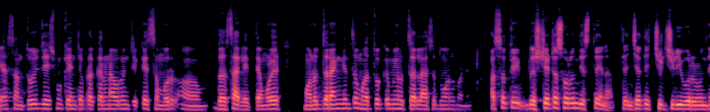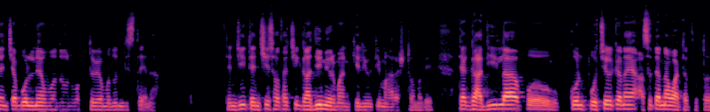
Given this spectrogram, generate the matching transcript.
या संतोष देशमुख यांच्या प्रकरणावरून जे काही समोर धस आले त्यामुळे मनोज जरांगेंचं महत्त्व कमी होत चाललं असं तुम्हाला म्हणाल असं ते स्टेटसवरून दिसतंय ना. त्यांच्या ते चिडचिडीवरून त्यांच्या बोलण्यामधून वक्तव्यामधून दिसतंय ना. त्यांची त्यांची स्वतःची गादी निर्माण केली होती महाराष्ट्रामध्ये. त्या गादीला प- कोण पोचेल का नाही असं त्यांना वाटत होतं.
